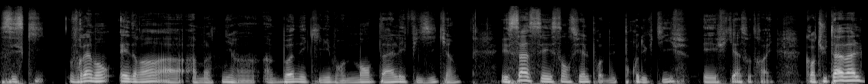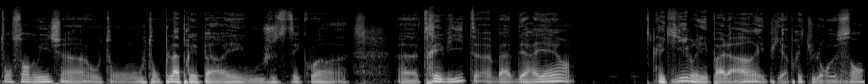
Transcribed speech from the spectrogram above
C'est ce qui vraiment aidera à, maintenir un, bon équilibre mental et physique. Hein. Et ça, c'est essentiel pour être productif et efficace au travail. Quand tu t'avales ton sandwich hein, ou, ton, plat préparé ou je sais quoi euh, euh, très vite, bah derrière, l'équilibre il est pas là et puis après tu le ressens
